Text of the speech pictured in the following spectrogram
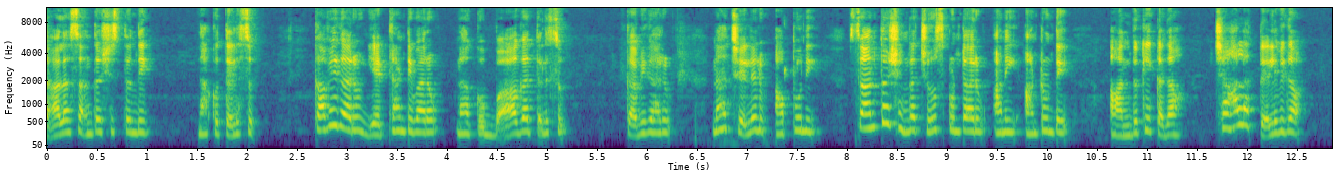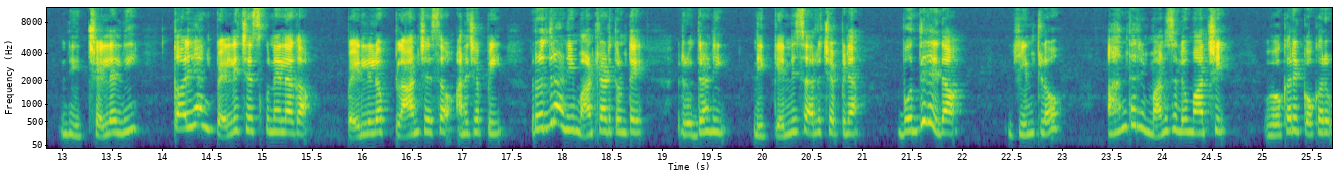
చాలా సంతోషిస్తుంది. నాకు తెలుసు. కవి గారు ఎట్లాంటి వారో నాకు బాగా తెలుసు. కవి గారు నా చెల్లెలు అప్పుని సంతోషంగా చూసుకుంటారు అని అంటుంటే అందుకే కదా చాలా తెలివిగా. నీ చెల్లెల్ని కళ్యాణ్ పెళ్ళి చేసుకునేలాగా పెళ్ళిలో ప్లాన్ చేశావు అని చెప్పి రుద్రాణి మాట్లాడుతుంటే రుద్రాణి నీకెన్నిసార్లు చెప్పినా బుద్ధి లేదా? ఇంట్లో అందరి మనసులు మార్చి ఒకరికొకరు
